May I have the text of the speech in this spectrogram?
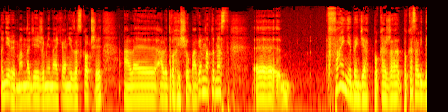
No nie wiem, mam nadzieję, że mnie na ekranie zaskoczy, ale, ale trochę się obawiam. Natomiast e, fajnie będzie, jak pokaża, pokazaliby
